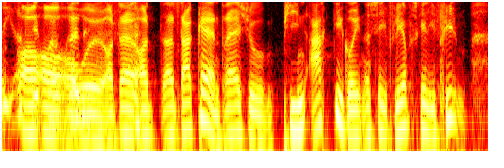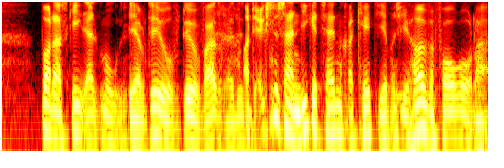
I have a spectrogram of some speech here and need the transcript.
ja, det er og, og, faktisk og, øh, og, der, og, og der kan Andreas jo pinagtigt gå ind og se flere forskellige film, hvor der er sket alt muligt. Jamen, det er, jo, det er jo faktisk rigtigt. Og det er jo ikke sådan, at han lige kan tage en raket hjem og sige, høj, hvad foregår der? Nej.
